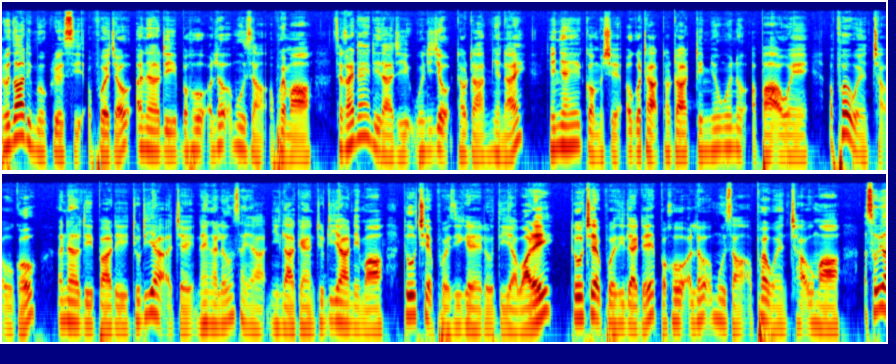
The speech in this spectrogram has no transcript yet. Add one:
မျိုးသားဒီမိုကရေစီအဖွဲ့ချုပ် NLD ဗဟိုအလုပ်အမှုဆောင်အဖွဲ့မှစကိုင်းတိုင်းဒေသကြီးဝန်ကြီးချုပ်ဒေါက်တာမြင့်နိုင်ညဉ့်ညံရေးကော်မရှင်ဥက္ကဋ္ဌဒေါက်တာတင်မျိုးဝင်းတို့အပါအဝင်အဖွဲ့ဝင်6ဦးကို NLD ပါတီဒုတိယအကြိမ်နိုင်ငံလုံးဆိုင်ရာညီလာခံဒုတိယနေ့မှာတိုးချဲ့ဖွဲ့စည်းခဲ့တယ်လို့သိရပါတယ်။တိုးချဲ့ဖွဲ့စည်းလိုက်တဲ့ဗဟိုအလုပ်အမှုဆောင်အဖွဲ့ဝင်6ဦးမှာအစိုးရ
